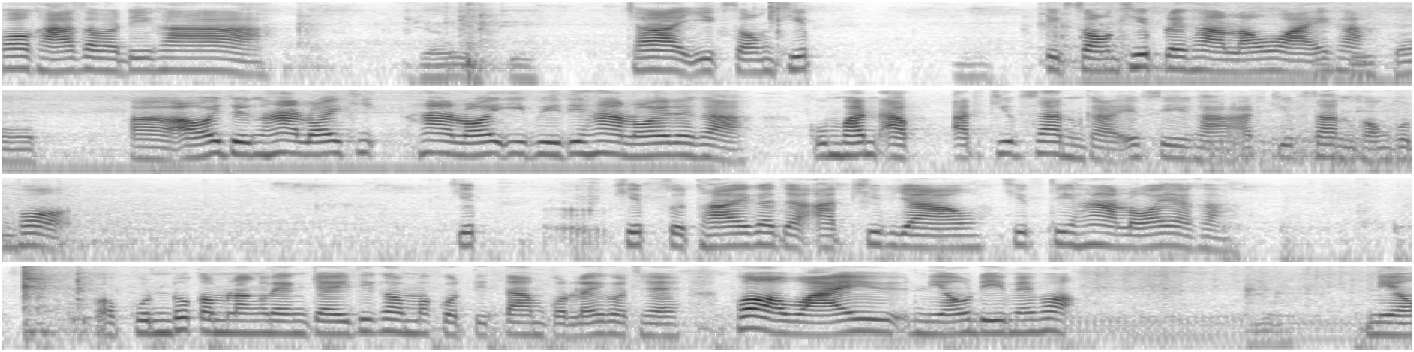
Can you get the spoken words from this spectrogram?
พ่อขาสวัสดีค่ะ เดี๋ยวอีกทีใช่อีกสองคลิป อีกสองคลิปเลยค่ะ เราไหวค่ะ ครับเอ่อเอาให้ถึงห้าร้อยห้าร้อย EP ที่ห้าร้อยเลยค่ะ กุมพันธ์อัดอัดคลิปสั้นค่ะ FC ค่ะ อัดคลิปสั้นของคุณพ่อ คลิปคลิปสุดท้ายก็จะอัดคลิปยาว คลิปที่ห้าร้อยอะค่ะ ขอบคุณทุกกำลังแรงใจที่เข้ามากดติดตามกดไลค์กดแชร์ พ่อเอาไว้เหนียวดีไหมพ่อ เหนียว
